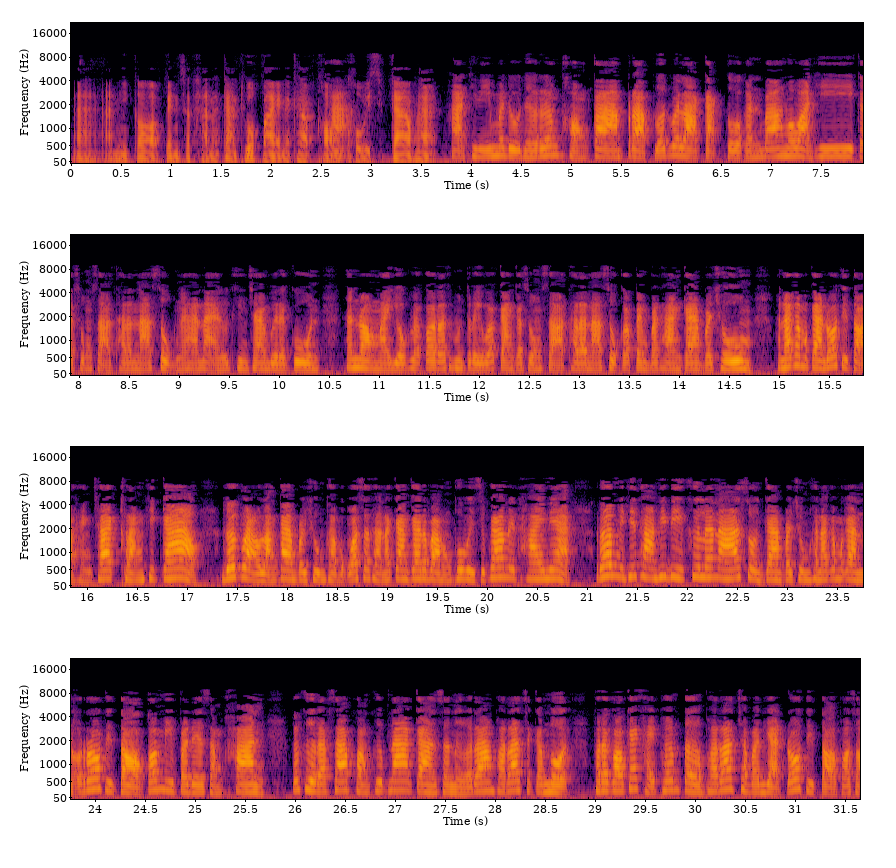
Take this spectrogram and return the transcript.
อ่า อันนี้ก็เป็นสถานการณ์ทั่วไปนะครับของโควิด -19 ฮะ ค่ะ ทีนี้มาดูในเรื่องของการปรับลดเวลากักตัวกันบ้าง เมื่อวานที่กระทรวงสาธารณาสุขนะคะ นายอนุทินชาญวิรกูล ท่านรองนายก แล้วก็รัฐมนตรีว่าการกระทรวงสาธารณาสุขก็เป็นประธานการประชุม คณะกรรมการโรคติดต่อแห่งชาติครั้งที่ 9 โดยกล่าวหลังการประชุมค่ะ บอกว่าสถานการณ์การระบาดของโควิด -19 ในไทยเนี่ยเริ่มมีทิศทางที่ดีขึ้นแล้วนะ ส่วนการประชุมคณะกรรมการโรคติดต่อก็มีประเด็นสำคัญ ก็คือรับทราบความคืบหน้าการเสนอร่างพระราชกำหนด พรกแก้ไขเพิ่มเติมพระราชบัญญัติโรคติดต่อพศ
